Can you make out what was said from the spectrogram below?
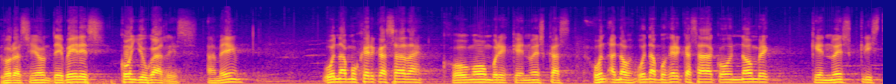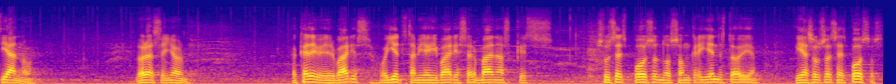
la oración, deberes conyugales. Amén. Una mujer casada con un hombre que no es una, no, una mujer casada con un hombre que no es cristiano. Gloria al Señor. Acá debe haber varios oyentes, también hay varias hermanas que sus esposos no son creyentes todavía, ya son sus esposos.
